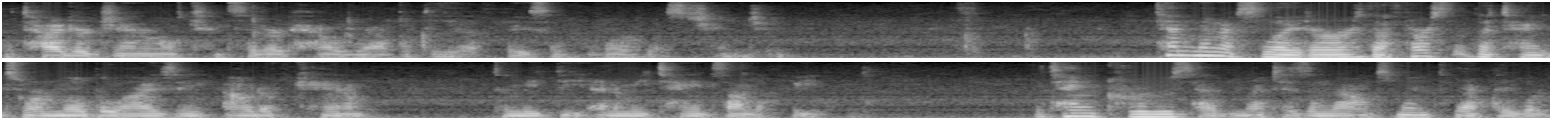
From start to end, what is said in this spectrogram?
the tiger general considered how rapidly the face of war was changing. Ten minutes later, the first of the tanks were mobilizing out of camp to meet the enemy tanks on the field. The tank crews had met his announcement that they were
